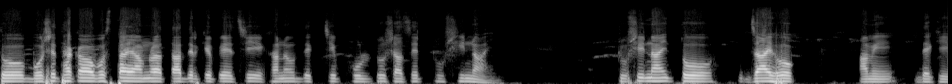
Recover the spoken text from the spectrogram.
তো বসে থাকা অবস্থায় আমরা তাদেরকে পেয়েছি। এখানেও দেখছি ফুলটুস আছে, টুসি নাই। টুসি নাই, তো যাই হোক, আমি দেখি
